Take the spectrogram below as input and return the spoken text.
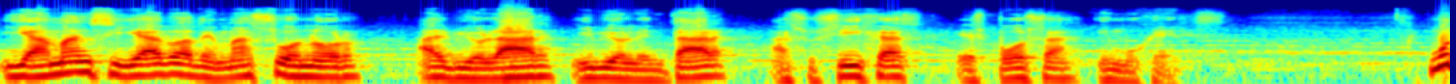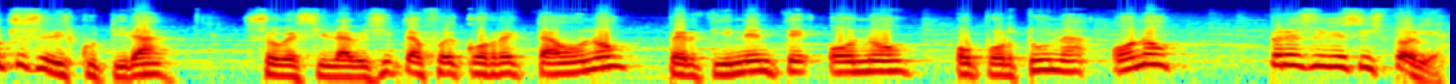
y ha mancillado además su honor al violar y violentar a sus hijas, esposa y mujeres. Mucho se discutirá sobre si la visita fue correcta o no, pertinente o no, oportuna o no, pero eso ya es historia.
